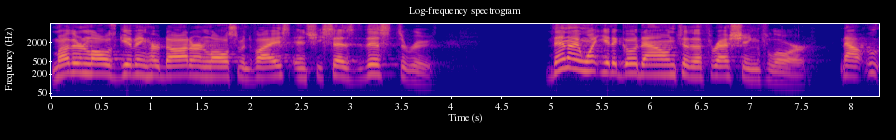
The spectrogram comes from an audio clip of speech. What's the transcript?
Mother in law is giving her daughter in law some advice, and she says this to Ruth Then I want you to go down to the threshing floor. Now,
